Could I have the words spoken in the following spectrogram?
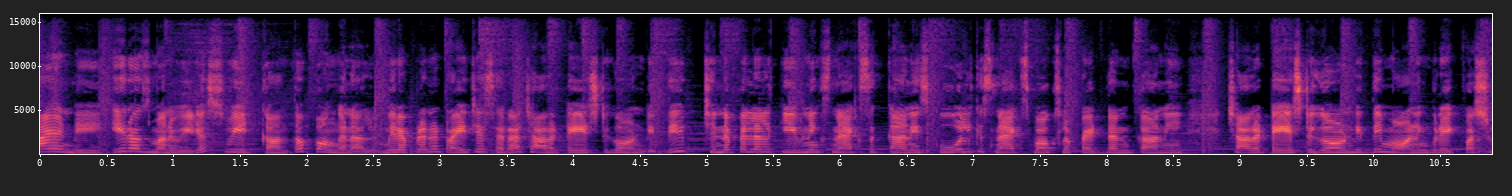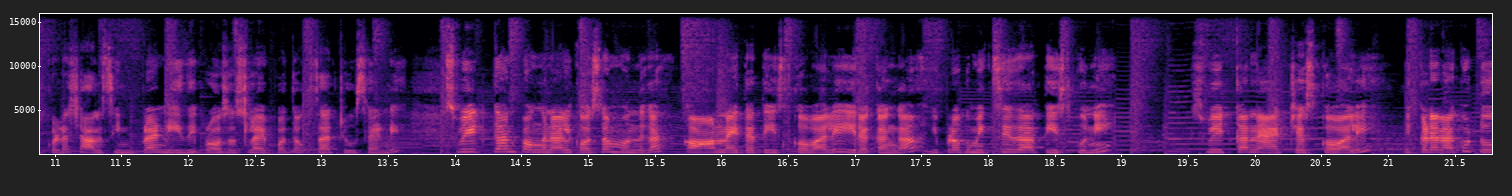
హాయ్ అండి. ఈ రోజు మన వీడియో స్వీట్ కార్న్తో పొంగనాలు. మీరు ఎప్పుడైనా ట్రై చేశారా? చాలా టేస్ట్గా ఉండిద్ది. చిన్నపిల్లలకి ఈవినింగ్ స్నాక్స్ కానీ స్కూల్కి స్నాక్స్ బాక్స్లో పెట్టడానికి కానీ చాలా టేస్ట్గా ఉండిద్ది. మార్నింగ్ బ్రేక్ఫాస్ట్ కూడా చాలా సింపుల్ అండ్ ఈజీ ప్రాసెస్లో అయిపోతే ఒకసారి చూసండి స్వీట్ కార్న్ పొంగనాల కోసం ముందుగా కార్న్ అయితే తీసుకోవాలి ఈ రకంగా. ఇప్పుడు ఒక మిక్సీ జార్ తీసుకుని స్వీట్ కార్న్ యాడ్ చేసుకోవాలి. ఇక్కడ నాకు టూ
